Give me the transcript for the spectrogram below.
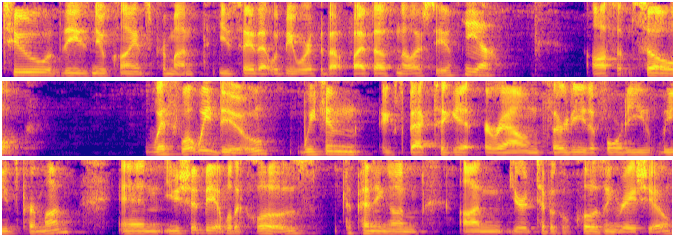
two of these new clients per month, you'd say that would be worth about $5,000 to you? Yeah, Awesome. So with what we do, we can expect to get around 30 to 40 leads per month and you should be able to close depending on on your typical closing ratio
